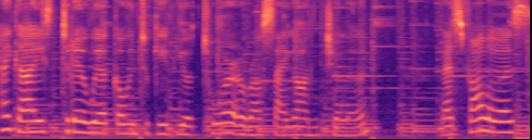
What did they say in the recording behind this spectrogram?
Hi guys, today we are going to give you a tour around Saigon, Chợ Let's follow us!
